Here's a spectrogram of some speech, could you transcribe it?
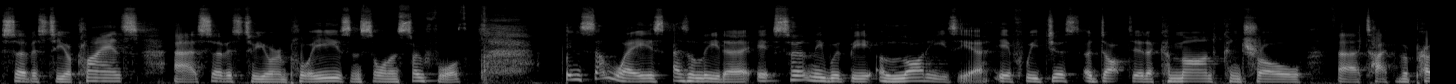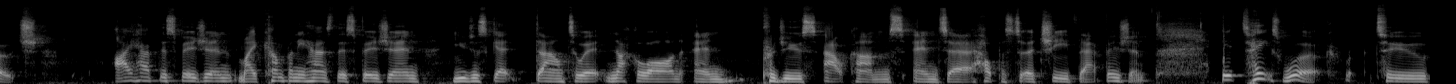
service to your clients, uh, service to your employees, and so on and so forth in some ways, as a leader, it certainly would be a lot easier if we just adopted a command control uh, type of approach. I have this vision, my company has this vision, you just get down to it, knuckle on, and produce outcomes and uh, help us to achieve that vision. It takes work to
